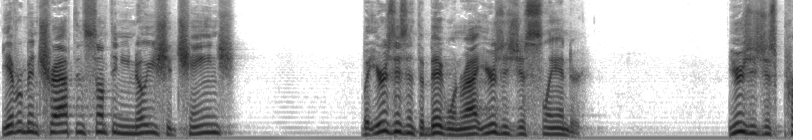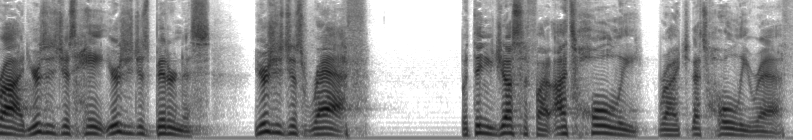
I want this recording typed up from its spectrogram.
You ever been trapped in something you know you should change? But yours isn't the big one, right? Yours is just slander. Yours is just pride. Yours is just hate. Yours is just bitterness. Yours is just wrath. But then you justify it. That's holy right. That's holy wrath.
